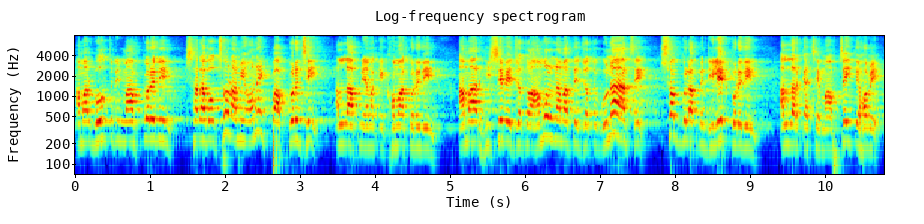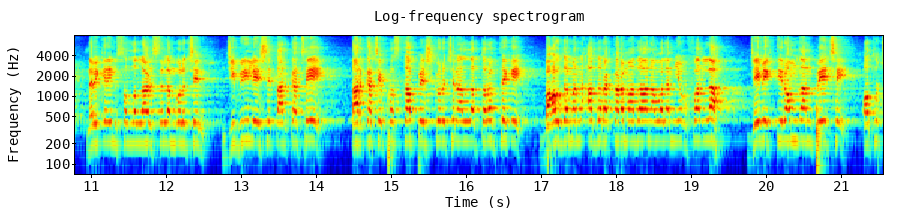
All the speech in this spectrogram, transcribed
আমার ভুল মাফ করে দিন, সারা বছর আমি অনেক পাপ করেছি, আল্লাহ আপনি আমাকে ক্ষমা করে দিন। আমার হিসেবে যত আমল নামাতে যত গুনাহ আছে, সবগুলো আপনি ডিলিট করে দিন। আল্লাহর কাছে মাফ চাইতে হবে। নবী করিম সাল্লাল্লাহু সাল্লাম বলেছেন, জিবরিল এসে তার কাছে তার কাছে প্রস্তাব পেশ করেছেন আল্লাহর তরফ থেকে, বাহুদামান আদরা কারমাদান যে ব্যক্তি রমজান পেয়েছে, অথচ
